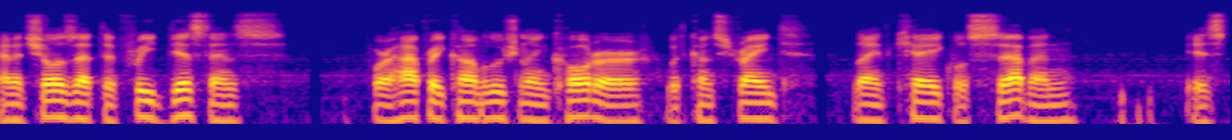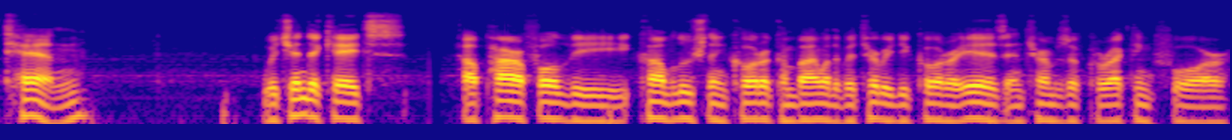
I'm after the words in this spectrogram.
and it shows that the free distance for a half-rate convolutional encoder with constraint length k equals 7 is 10 which indicates how powerful the convolutional encoder combined with the Viterbi decoder is in terms of correcting for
